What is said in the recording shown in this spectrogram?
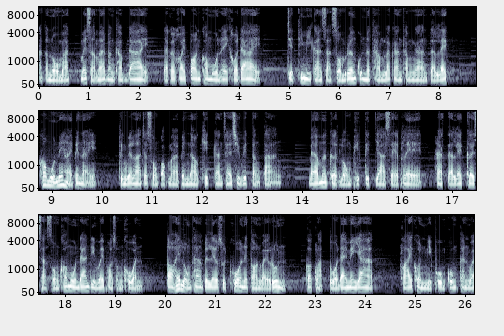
อัตโนมัติไม่สามารถบังคับได้ แต่ค่อยๆ ป้อนข้อมูลให้เขาได้ จิตที่มีการสะสมเรื่องคุณธรรมและการทำงานแต่เล็ก ข้อมูลไม่หายไปไหน ถึงเวลาจะส่งออกมาเป็นแนวคิดการใช้ชีวิตต่างๆ แม้เมื่อเกิดหลงผิดติดยาเสเพล หากแต่เล็กเคยสะสมข้อมูลด้านดีไว้พอสมควร ต่อให้หลงทางเป็นเลวสุดขั้วในตอนวัยรุ่น ก็กลับตัวได้ไม่ยาก คล้ายคนมีภูมิคุ้มกันไว้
